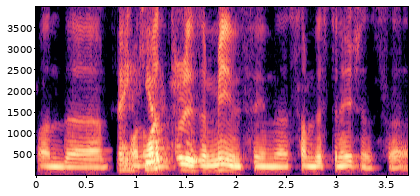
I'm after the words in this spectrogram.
on the Thank on you. what tourism means in uh, some destinations. Uh,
